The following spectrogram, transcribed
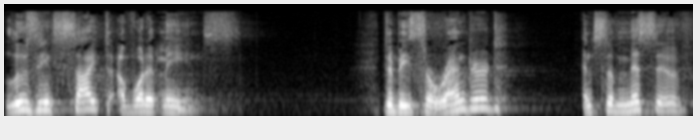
losing sight of what it means to be surrendered and submissive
